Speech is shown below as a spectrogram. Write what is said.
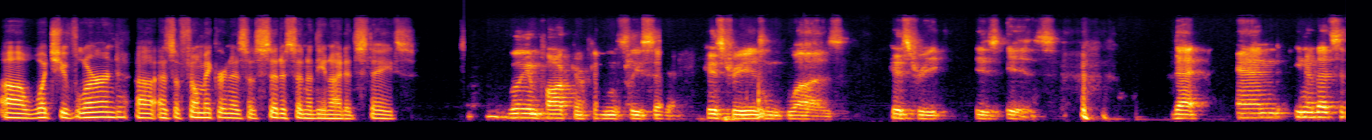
uh, what you've learned uh, as a filmmaker and as a citizen of the united states William Faulkner famously said, "History isn't was, history is is." that and you know that's a,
